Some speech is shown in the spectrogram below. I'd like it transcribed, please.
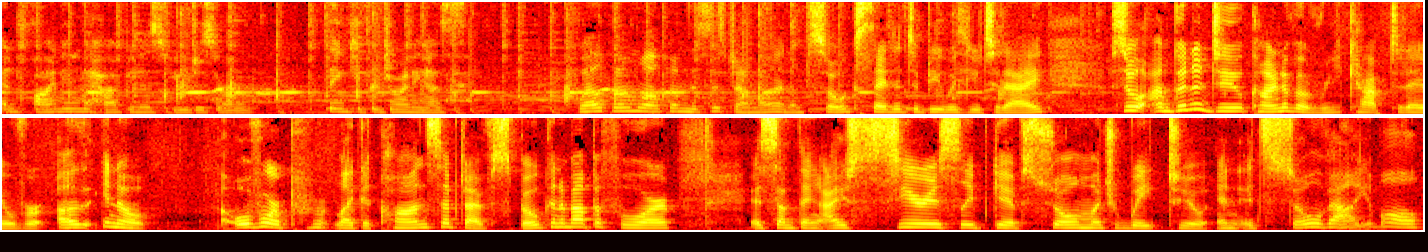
and finding the happiness you deserve. Thank you for joining us. Welcome, welcome. This is Gemma, and I'm so excited to be with you today. So, I'm going to do kind of a recap today over, you know, over a, like a concept I've spoken about before. It's something I seriously give so much weight to, and it's so valuable.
